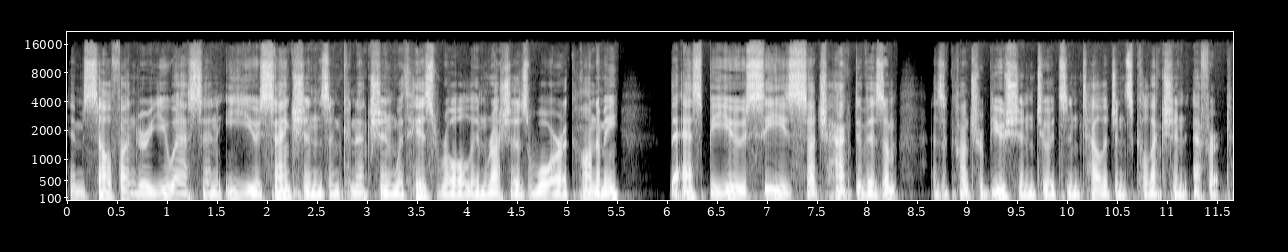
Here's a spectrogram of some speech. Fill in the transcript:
himself under US and EU sanctions in connection with his role in Russia's war economy. The SBU sees such hacktivism as a contribution to its intelligence collection effort.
